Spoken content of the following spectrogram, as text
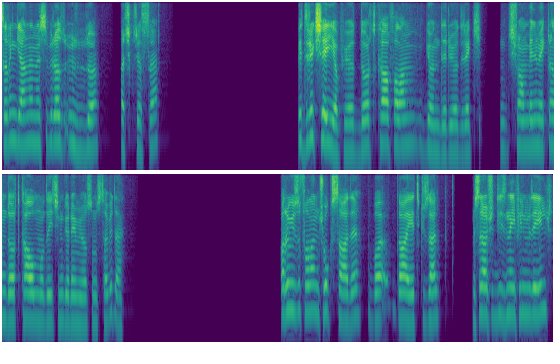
Star'ın gelmemesi biraz üzdü açıkçası. Ve direkt şey yapıyor. 4K falan gönderiyor direkt. Şu an benim ekranım 4K olmadığı için göremiyorsunuz tabi de. Arayüzü falan çok sade. Ba- gayet güzel. Mesela şu Disney filmi değil.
